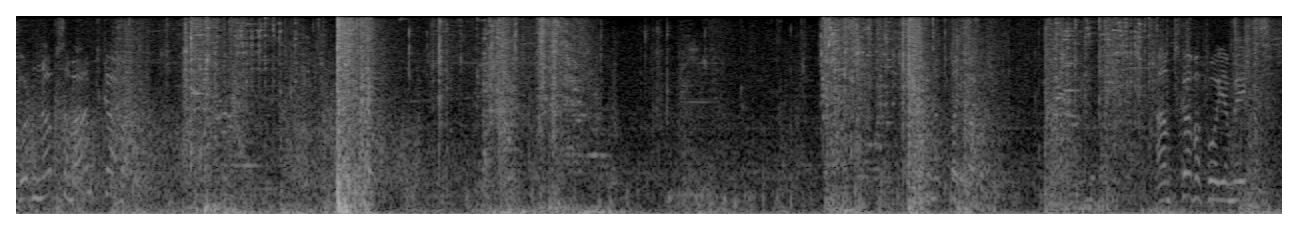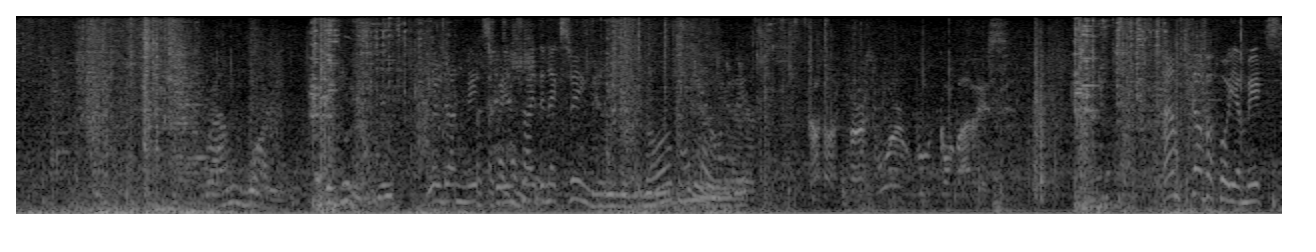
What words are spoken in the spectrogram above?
Putting up some amped cover. Inside the next ring. No, Amped cover for you, mates.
